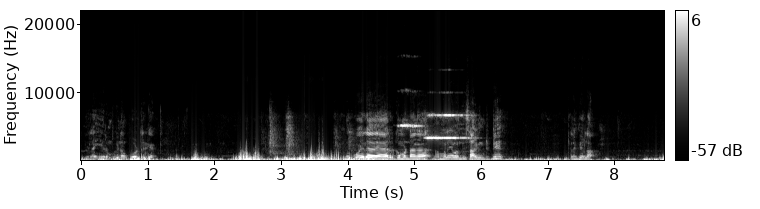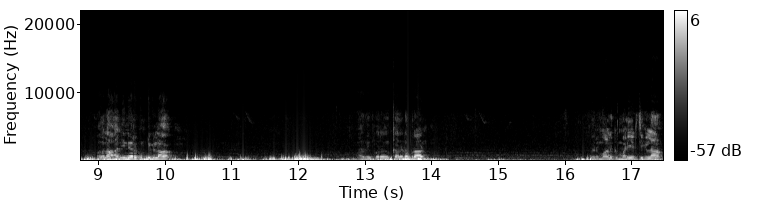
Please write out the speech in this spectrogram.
இதெல்லாம் எறும்புக்கு நான் போட்டிருக்கேன். இந்த கோயிலை யாரும் இருக்க மாட்டாங்க. நம்மளே வந்து சாமி கும்பிட்டுட்டு கிளம்பிடலாம். முதல்ல ஆஞ்சநேயரை கும்பிட்டுக்கலாம். அதுக்கு பிறகு கருட பிரான் பெருமாளுக்கு மணி அடிச்சுக்கலாம்.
